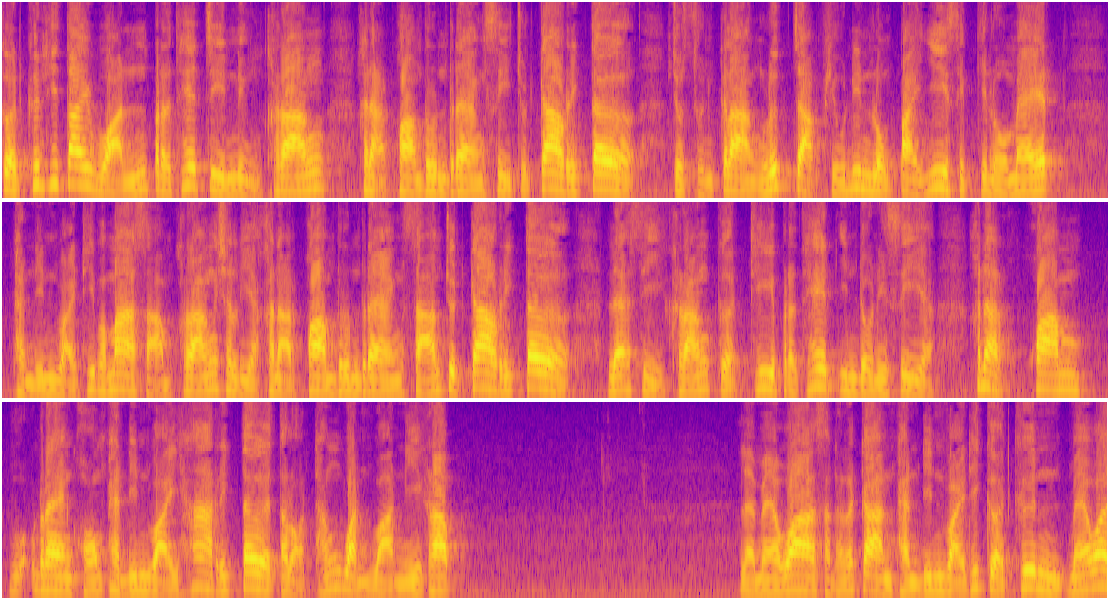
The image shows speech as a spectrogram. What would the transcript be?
เกิดขึ้นที่ไต้หวันประเทศจีน 1 ครั้ง ขนาดความรุนแรง 4.9 ริกเตอร์ จุดศูนย์กลางลึกจากผิวดินลงไป 20 กิโลเมตร แผ่นดินไหวที่พม่า 3 ครั้งเฉลี่ยขนาดความรุนแรง 3.9 ริกเตอร์ และ 4 ครั้งเกิดที่ประเทศอินโดนีเซีย ขนาดความแรงของแผ่นดินไหว 5 ริกเตอร์ ตลอดทั้งวันวานนี้ครับและแม้ว่าสถานการณ์แผ่นดินไหวที่เกิดขึ้น แม้ว่า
